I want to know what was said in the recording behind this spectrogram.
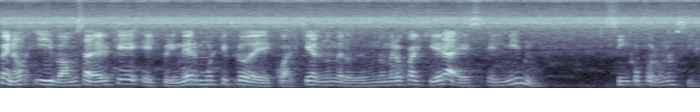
Bueno, y vamos a ver que el primer múltiplo de cualquier número, de un número cualquiera, es el mismo. 5 por 1, 5.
